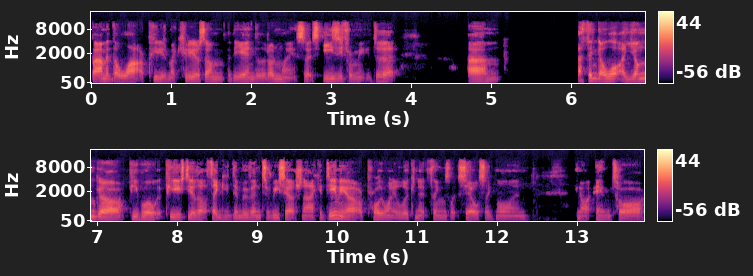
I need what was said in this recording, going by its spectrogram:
but I'm at the latter period of my career, so I'm at the end of the runway, so it's easy for me to do it. Um, I think a lot of younger people at PhD that are thinking to move into research and academia are probably wanting to looking at things like cell signaling, you know, mTOR,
